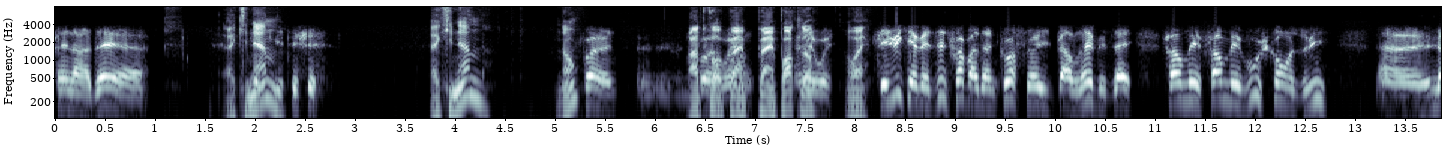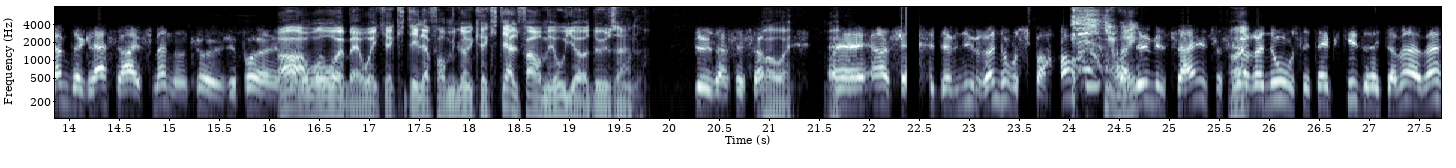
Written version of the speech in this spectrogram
finlandais euh, qui Akinen? était chez. Akinen? Non? Pas, En tout cas, peu, importe, là. Anyway. Ouais. C'est lui qui avait dit une fois pendant une course, là, il parlait, puis il disait Fermez, fermez-vous, je conduis. Euh, L'homme de glace, Iceman, donc là, j'ai pas. Ah, ouais, ouais, ben oui, qui a quitté la Formule 1, qui a quitté Alfa Romeo il y a deux ans, là. Deux ans, c'est ça. Ouais, ouais. ouais. Euh, ensuite, c'est devenu Renault Sport en Oui. 2016, parce que Renault s'est impliqué directement avant.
